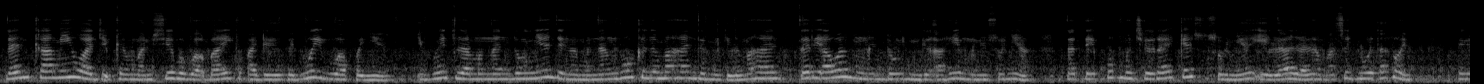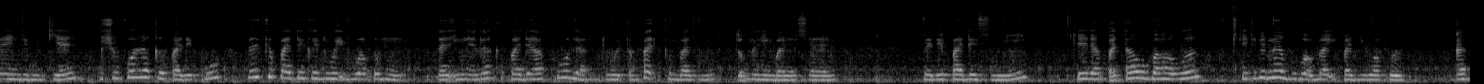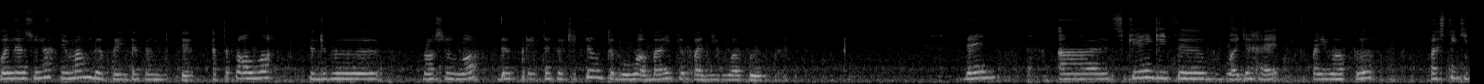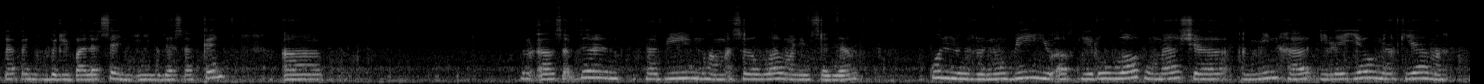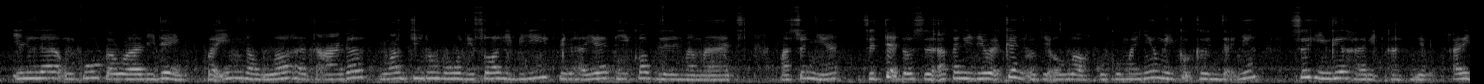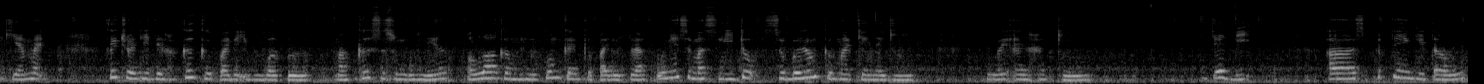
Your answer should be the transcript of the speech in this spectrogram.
dan kami wajibkan manusia berbuat baik kepada kedua ibu bapanya. Ibunya telah mengandungnya dengan menanggung kelemahan demi kelemahan dari awal mengandung hingga akhir menyusunya. Dan tempoh menceraikan susunya ialah dalam masa dua tahun. Dengan demikian, bersyukurlah kepadaku dan kepada kedua ibu bapamu. Dan ingatlah kepada akulah dua tempat kembali untuk menerima balasan. Daripada sini, kita dapat tahu bahawa kita kena berbuat baik pada ibu bapa. Al-Quran dan Sunnah memang dah perintahkan kita Ataupun Allah dan juga Rasulullah dah perintahkan kita untuk berbuat baik kepada ibu bapa Dan uh, sekiranya kita berbuat jahat kepada ibu bapa Pasti kita akan diberi balasan Ini berdasarkan uh, uh, Sabda Nabi Muhammad SAW Kullu zunubi yuakhirullahu ma sya'a minha ila yaumil qiyamah walidain. Fa inna Allah ta'ala yu'ajjiluhu li sahibihi fil hayati qabla al-mamat maksudnya setiap dosa akan dilewatkan oleh Allah. Hukumannya mengikut kehendaknya sehingga hari akhir hari kiamat. Kecuali derhaka kepada ibu bapa maka sesungguhnya Allah akan menghukumkan kepada pelakunya semasa hidup sebelum kematian lagi. Wa al-Hakim. Jadi uh, seperti yang kita tahu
